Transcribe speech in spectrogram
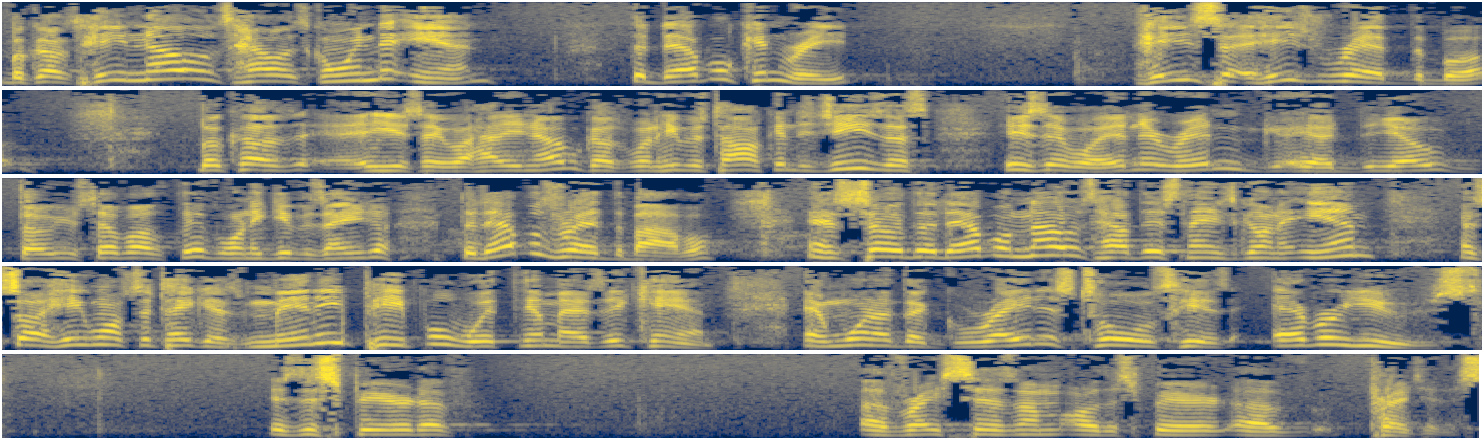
Because he knows how it's going to end. The devil can read. He's, he's read the book. Because you say, well, how do you know? Because when he was talking to Jesus, he said, well, isn't it written, uh, you know, throw yourself off the cliff when he give his angel? The devil's read the Bible. And so the devil knows how this thing's going to end. And so he wants to take as many people with him as he can. And one of the greatest tools he has ever used is the spirit of, of racism or the spirit of prejudice.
